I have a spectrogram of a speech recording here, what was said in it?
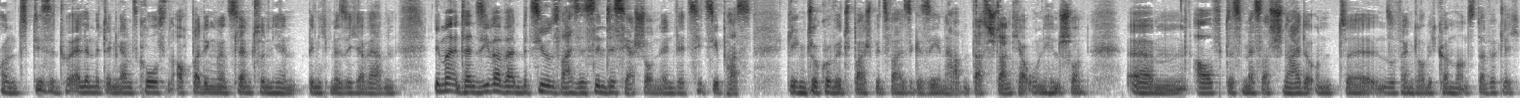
Und diese Duelle mit den ganz Großen, auch bei den Grand Slam Turnieren, bin ich mir sicher, werden immer intensiver werden, beziehungsweise sind es ja schon, wenn wir Tsitsipas gegen Djokovic beispielsweise gesehen haben. Das stand ja ohnehin schon ähm, auf des Messers Schneide. Und äh, insofern, glaube ich, können wir uns da wirklich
